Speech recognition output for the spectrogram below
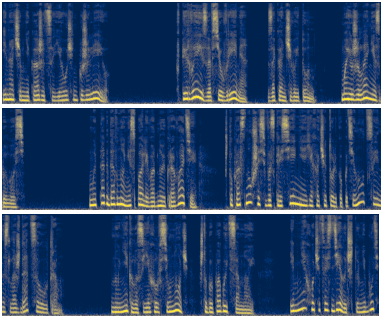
Иначе, мне кажется, я очень пожалею. Впервые за все время, заканчивает он, мое желание сбылось. Мы так давно не спали в одной кровати, что, проснувшись в воскресенье, я хочу только потянуться и наслаждаться утром. Но Николас ехал всю ночь, чтобы побыть со мной, и мне хочется сделать что-нибудь,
